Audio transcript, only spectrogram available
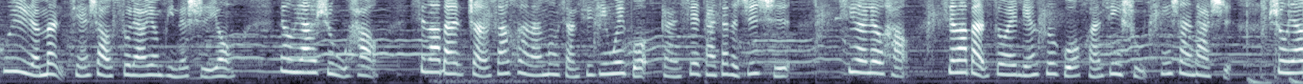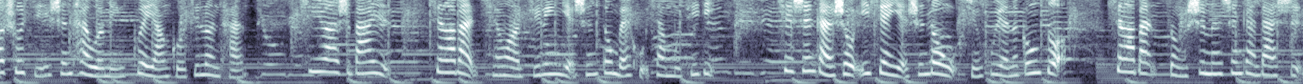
呼吁人们减少塑料用品的使用。六月二十五号。蟹老板转发焕蓝梦想基金微博，感谢大家的支持。七月六号，蟹老板作为联合国环境署亲善大使，受邀出席生态文明贵阳国际论坛。七月二十八日，蟹老板前往吉林野生东北虎项目基地，切身感受一线野生动物巡护员的工作。蟹老板总是闷声干大事，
